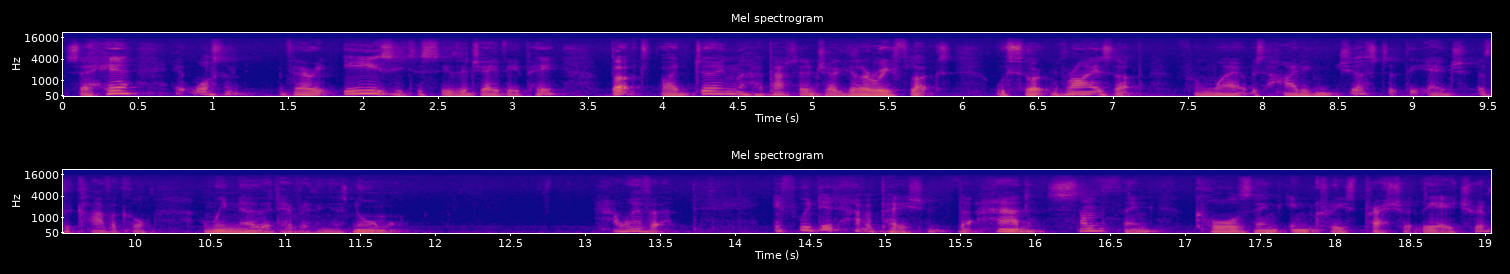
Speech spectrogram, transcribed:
So here it wasn't very easy to see the JVP, but by doing the hepatojugular reflux, we saw it rise up from where it was hiding just at the edge of the clavicle, and we know that everything is normal. However, if we did have a patient that had something causing increased pressure at the atrium,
